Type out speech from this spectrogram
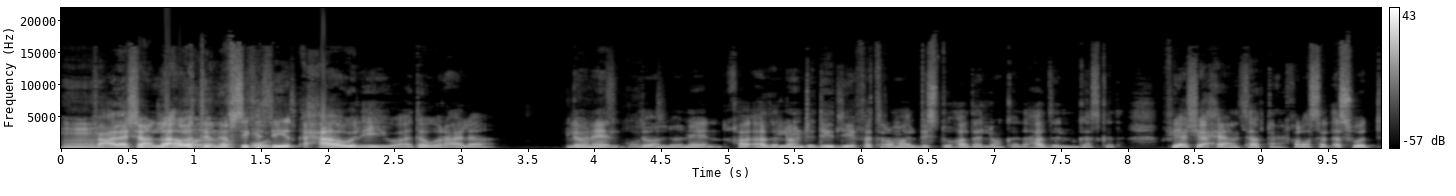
مم. فعلشان لا أوتر نفسي المفقود. كثير أحاول أيوه أدور على لون لونين. لون لونين هذا اللون جديد لي فترة ما لبسته هذا اللون كذا هذا المقاس كذا في أشياء أحيانا ثابتة يعني خلاص الأسود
